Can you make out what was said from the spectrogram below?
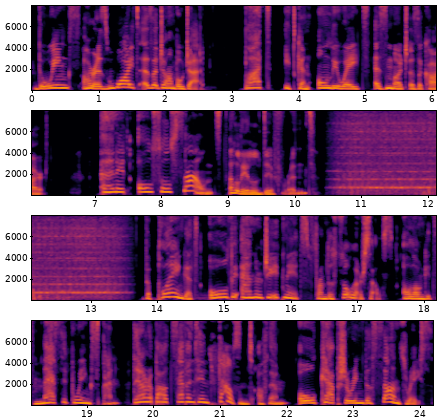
The wings are as wide as a jumbo jet, but it can only weigh as much as a car. And it also sounds a little different. The plane gets all the energy it needs from the solar cells along its massive wingspan. There are about 17,000 of them, all capturing the sun's rays,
